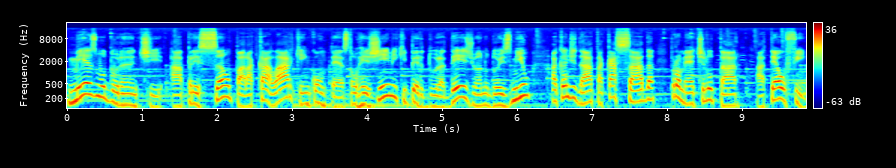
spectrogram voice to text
Mesmo durante a pressão para calar quem contesta o regime que perdura desde o ano 2000, a candidata caçada promete lutar até o fim.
